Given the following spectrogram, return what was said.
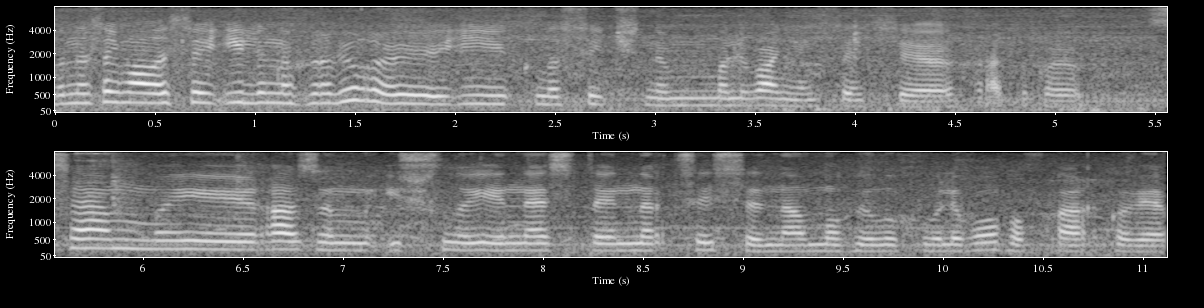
Вона займалася і ліногравюрою, і класичним малюванням в сенсі графікою. Це ми разом ішли нести нарциси на могилу хвильового в Харкові.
